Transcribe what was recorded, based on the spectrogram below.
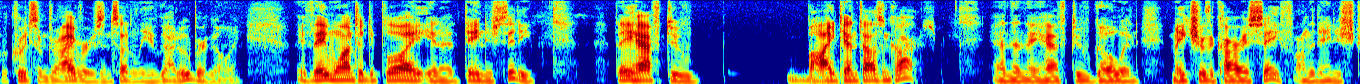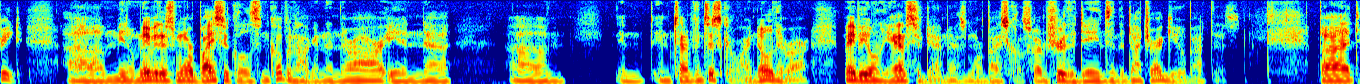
recruit some drivers and suddenly you've got Uber going. If they want to deploy in a Danish city, they have to buy 10,000 cars. And then they have to go and make sure the car is safe on the Danish street. Um, you know, maybe there's more bicycles in Copenhagen than there are in uh, um, in in San Francisco. I know there are. Maybe only Amsterdam has more bicycles. So I'm sure the Danes and the Dutch argue about this. But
